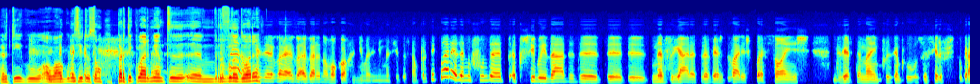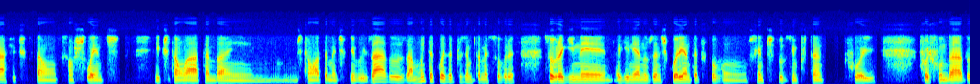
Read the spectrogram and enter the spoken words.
artigo ou alguma situação particularmente um, reveladora? Não, dizer, agora, agora, não me ocorre nenhuma, nenhuma situação particular. Era, no fundo, a, a possibilidade de, de, de, navegar através de várias coleções, de ver também, por exemplo, os acervos fotográficos que são, que são excelentes e que estão lá também estão lá também disponibilizados. Há muita coisa, por exemplo, também sobre, sobre a Guiné, a Guiné nos anos 40, porque houve um centro de estudos importante foi, foi fundado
